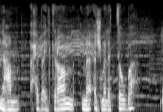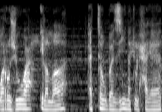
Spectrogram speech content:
نعم أحبائي الكرام ما أجمل التوبة والرجوع إلى الله التوبة زينة الحياة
